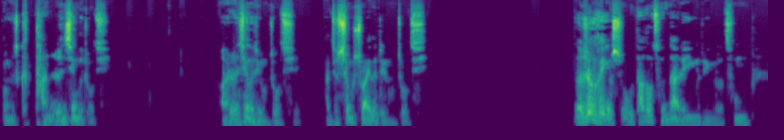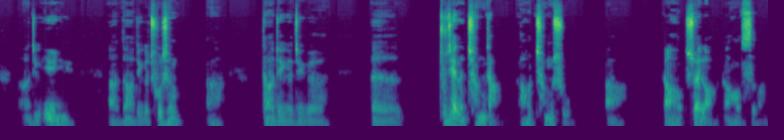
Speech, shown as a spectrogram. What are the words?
我们谈人性的周期，啊，人性的这种周期啊，就盛衰的这种周期。那任何一个事物，它都存在着一个这个从啊这个孕育啊到这个出生啊到这个这个呃逐渐的成长，然后成熟啊，然后衰老，然后死亡。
